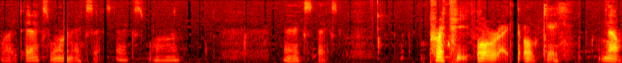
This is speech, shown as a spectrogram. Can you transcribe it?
Right x1 xx x1 xx pretty all right okay. Now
